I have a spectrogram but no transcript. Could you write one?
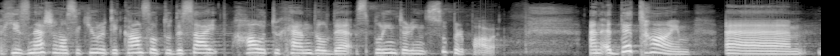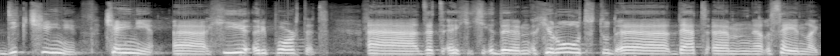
his National Security Council to decide how to handle the splintering superpower. And at that time, um, Dick Cheney, Cheney he reported that uh, he, the, he, wrote to uh, that um, saying like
